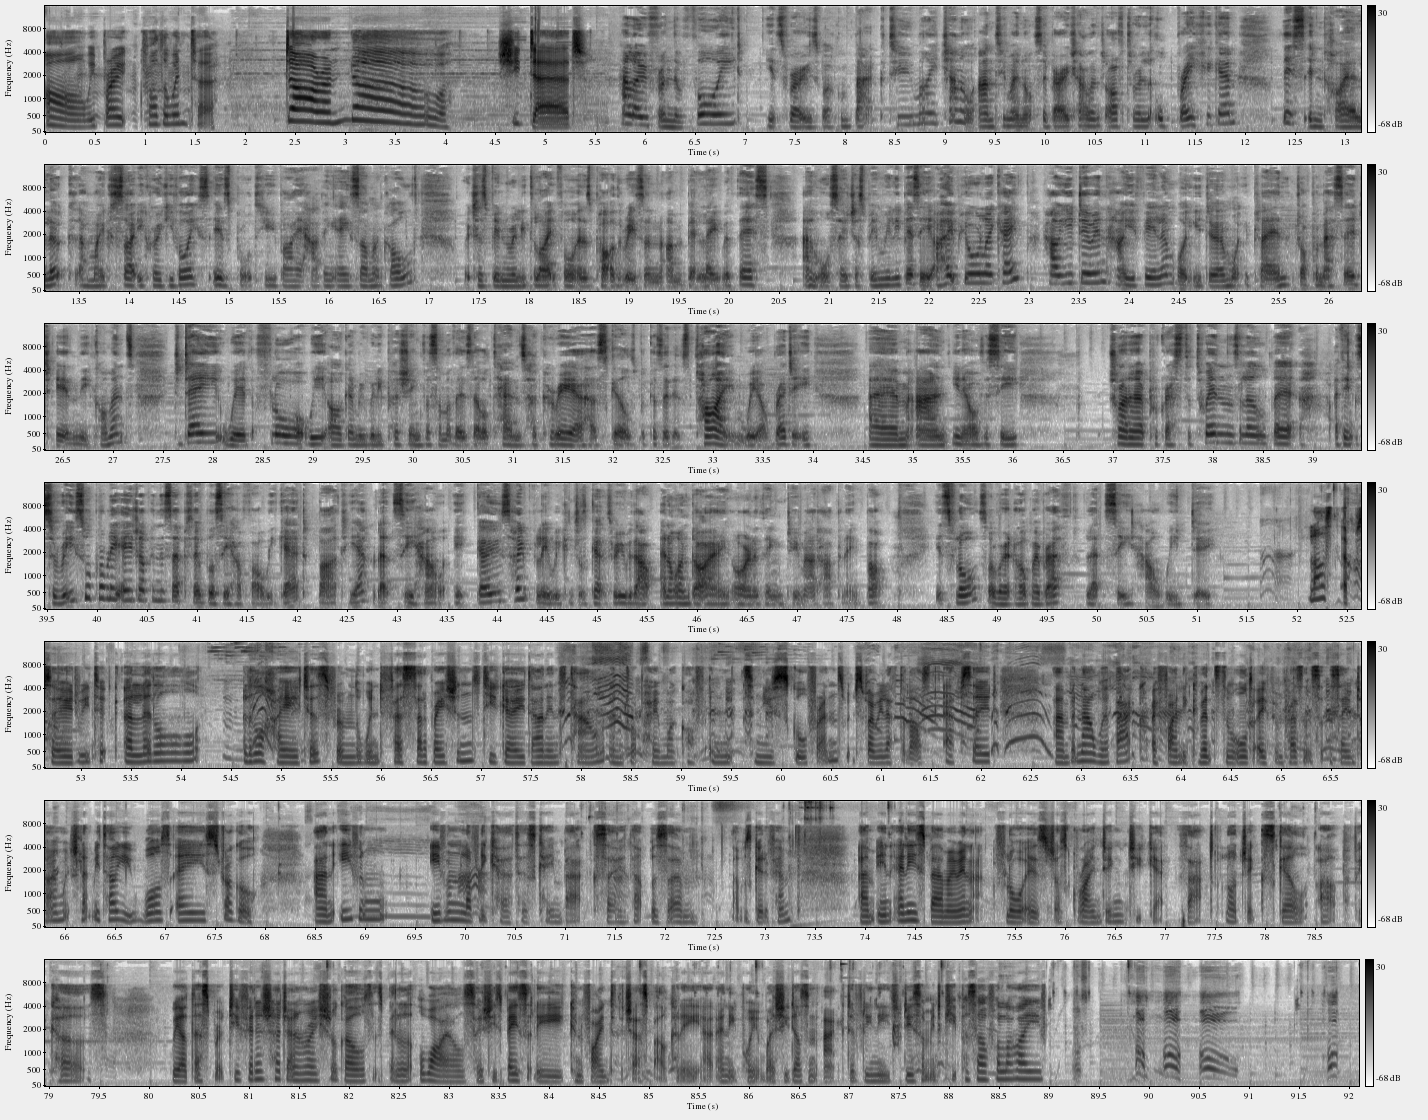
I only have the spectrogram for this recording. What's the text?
Oh, we broke Father Winter. Dara, no! She dead. Hello from the void. It's Rose. Welcome back to my channel and to my Not So Berry challenge after a little break again. This entire look and my slightly croaky voice is brought to you by having a summer cold, which has been really delightful and is part of the reason I'm a bit late with this. I'm also just been really busy. I hope you're all okay. How you doing? How you feeling? What you doing? What you playing? Drop a message in the comments. Today with Flore, we are going to be really pushing for some of those level 10s, her career, her skills, because it is time. We are ready. Um, and, you know, obviously trying to progress the twins a little bit. I think Cerise will probably age up in this episode. We'll see how far we get. But yeah, let's see how it goes. Hopefully we can just get through without anyone dying or anything too mad happening. But it's Flore, so I won't hold my breath. Let's see how we do. Last episode we took a little a little hiatus from the Winterfest celebrations to go down into town and drop homework off and meet some new school friends, which is where we left the last episode. Um, but now we're back. I finally convinced them all to open presents at the same time, which let me tell you was a struggle. And even even lovely Curtis came back, so that was um, that was good of him. Um, in any spare moment, Flore is just grinding to get that logic skill up because we are desperate to finish her generational goals. It's been a little while, so she's basically confined to the chess balcony at any point where she doesn't actively need to do something to keep herself alive.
